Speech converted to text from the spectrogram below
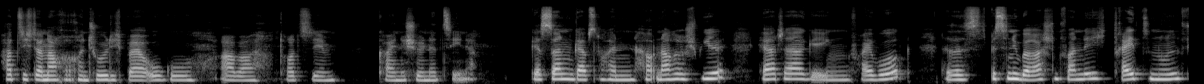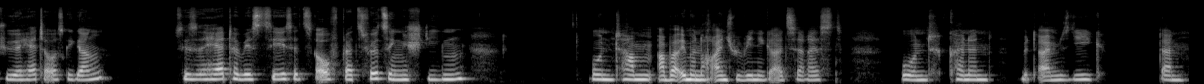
Hat sich danach auch entschuldigt bei Aogo, aber trotzdem keine schöne Szene. Gestern gab es noch ein Nachspiel, Hertha gegen Freiburg. Das ist ein bisschen überraschend, fand ich. 3 zu 0 für Hertha ausgegangen. Diese Hertha BSC ist jetzt auf Platz 14 gestiegen. Und haben aber immer noch ein Spiel weniger als der Rest. Und können mit einem Sieg dann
